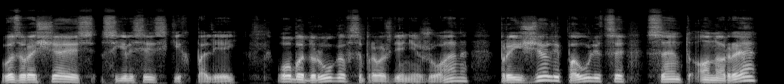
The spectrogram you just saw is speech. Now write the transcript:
возвращаясь с Елисейских полей, оба друга в сопровождении Жуана проезжали по улице Сент-Оноре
